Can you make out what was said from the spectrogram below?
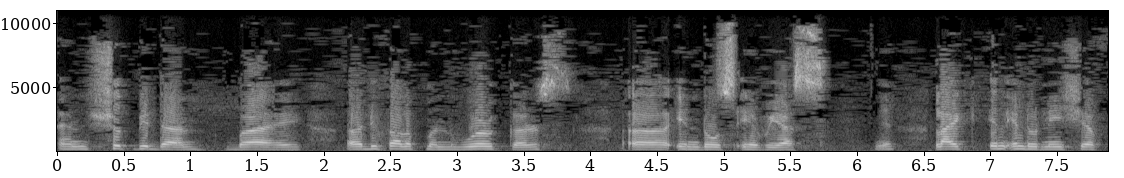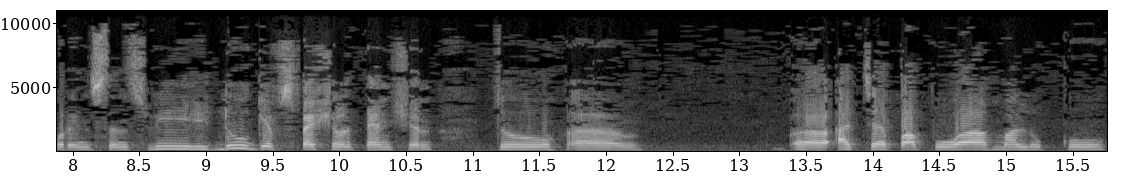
and should be done by development workers in those areas. Yeah? Like in Indonesia, for instance, we do give special attention to um, Aceh, Papua, Maluku,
